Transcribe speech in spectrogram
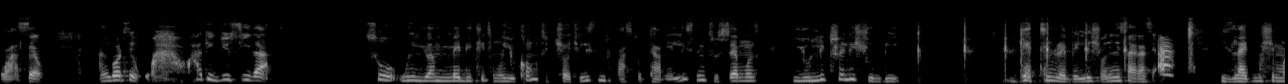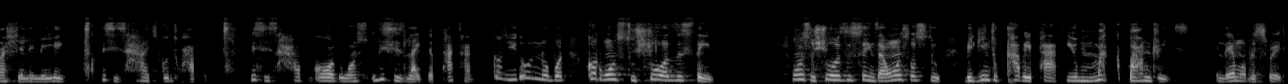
for herself. And God said, Wow, how did you see that? So when you are meditating, when you come to church, listening to Pastor Tammy, listening to sermons, you literally should be getting revelation inside and say, ah, it's like this is how it's going to happen. This is how God wants. This is like the pattern because you don't know, but God wants to show us this thing. He wants to show us these things and wants us to begin to carve a path. You mark boundaries in the name of the Spirit.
